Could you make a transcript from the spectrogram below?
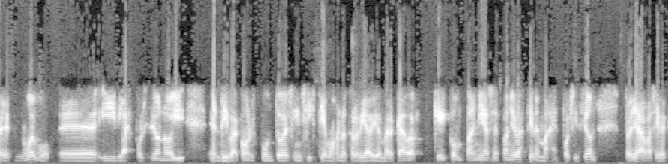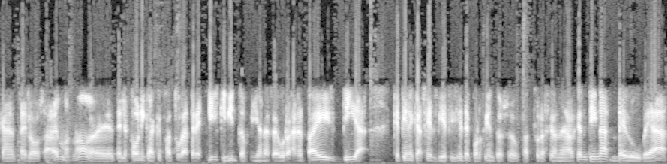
es nuevo, eh, y la exposición hoy en divacons.es insistíamos en nuestro diario de mercados qué compañías españolas tienen más exposición, pero ya básicamente lo sabemos, ¿no? Eh, Telefónica que factura 3.500 millones de euros en el país, Vía que tiene casi el 17% de su facturación en Argentina, BBVA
